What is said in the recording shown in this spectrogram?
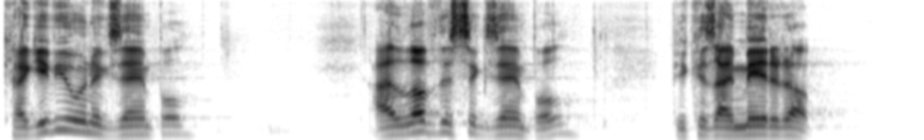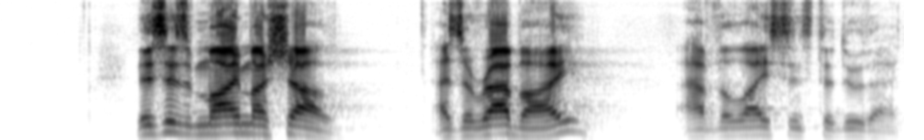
Can I give you an example? I love this example because I made it up. This is my mashal. As a rabbi, I have the license to do that.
